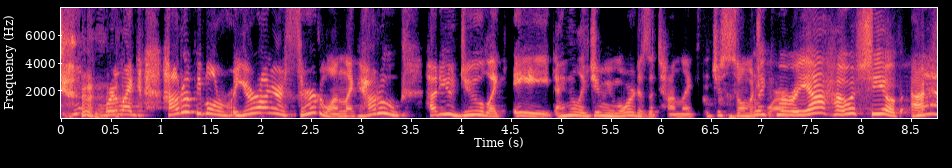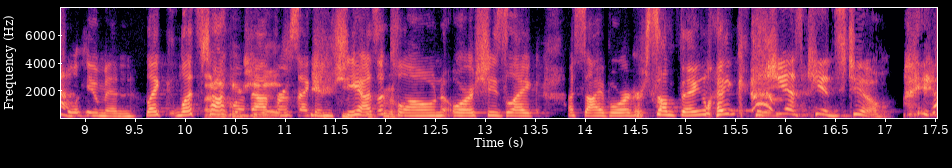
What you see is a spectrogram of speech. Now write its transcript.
We're like, how do people? You're on your third one. Like, how do how do you do like eight? I know like Jimmy Moore does a ton. Like, it's just so much. Like work. Maria, how is she of actual yeah. human? Like, let's talk about that is. for a second. She has a clone, or she's like a cyborg or something. Like, she has kids too. yeah.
